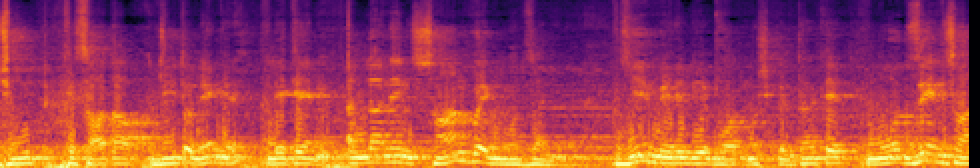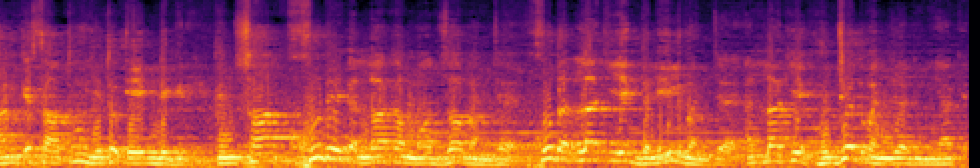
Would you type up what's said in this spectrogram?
جھوٹ کے ساتھ آپ جی تو لیں گے، لیکن اللہ نے انسان کو ایک معاوضہ نہیں یہ میرے لیے بہت مشکل تھا کہ معاوضے انسان کے ساتھ ہوں، یہ تو ایک ڈگری۔ انسان خود ایک اللہ کا معاوضہ بن جائے، خود اللہ کی ایک دلیل بن جائے، اللہ کی ایک حجت بن جائے دنیا کے۔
